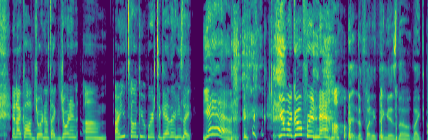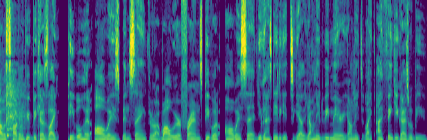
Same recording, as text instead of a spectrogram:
And I called Jordan. I was like, Jordan, um, are you telling people we're together? And he's like, yeah, you're my girlfriend now. And the funny thing is though, like I was talking to people because like people had always been saying throughout while we were friends, people had always said, You guys need to get together. Y'all need to be married. Y'all need to like I think you guys would be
